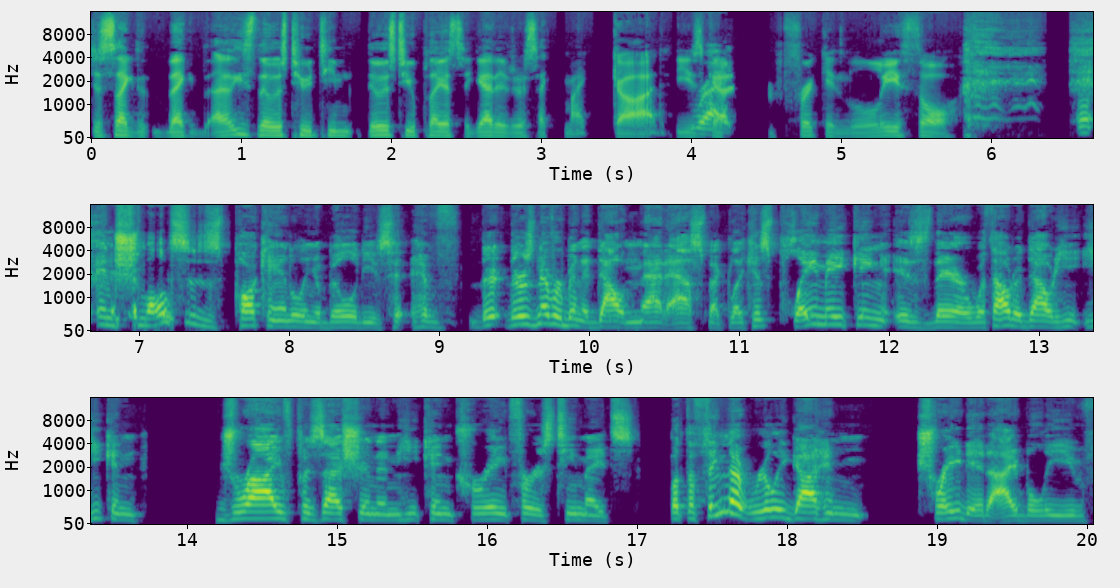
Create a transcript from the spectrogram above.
just like like at least those two team those two players together, just like my god, these right. guys are freaking lethal. and, and Schmaltz's puck handling abilities have there, there's never been a doubt in that aspect. Like his playmaking is there without a doubt. He he can drive possession and he can create for his teammates. But the thing that really got him traded, I believe,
